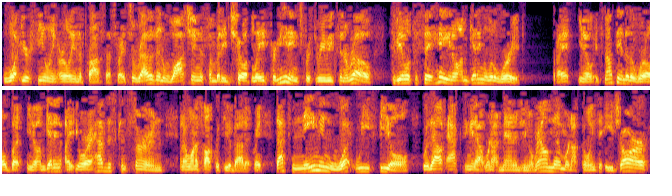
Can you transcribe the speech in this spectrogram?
what you're feeling early in the process, right? So rather than watching somebody show up late for meetings for three weeks in a row, to be able to say, hey, you know, I'm getting a little worried right? You know, it's not the end of the world, but you know, I'm getting, I, or I have this concern and I want to talk with you about it, right? That's naming what we feel without acting it out. We're not managing around them. We're not going to HR.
